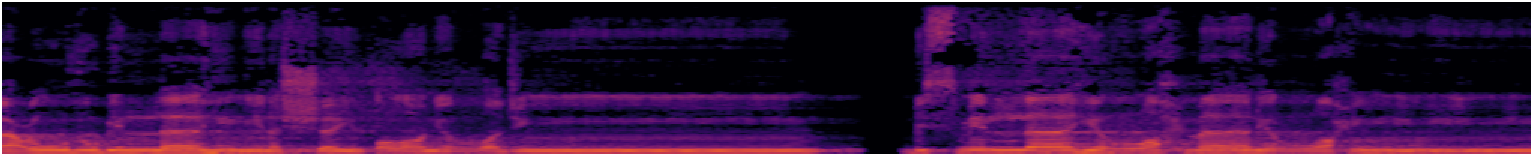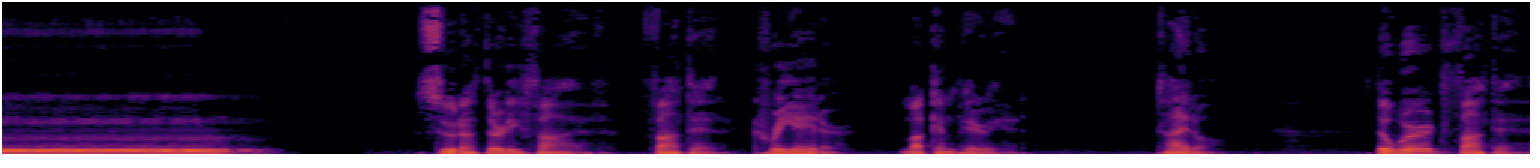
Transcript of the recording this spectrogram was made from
أعوذ بالله من الشيطان الرجيم بسم الله الرحمن الرحيم Surah 35 Fatir, Creator, Makkan period. Title The word Fatir,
